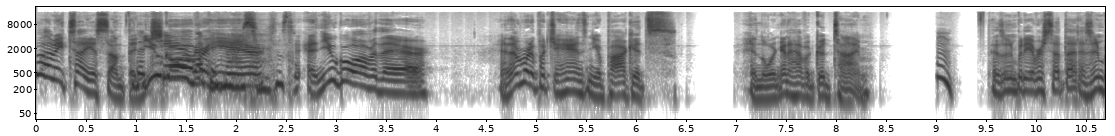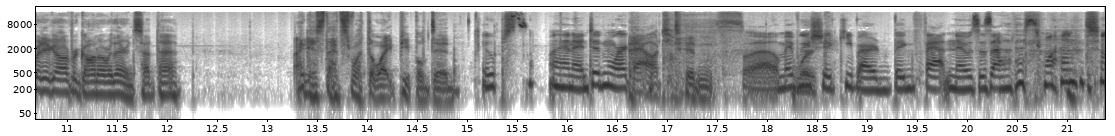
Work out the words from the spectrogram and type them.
Let me tell you something. The you go over here and you go over there, and everybody put your hands in your pockets, and we're gonna have a good time. Hmm. Has anybody ever said that? Has anybody ever gone over there and said that? I guess that's what the white people did. Oops. And it didn't work out. Didn't. So maybe we should keep our big fat noses out of this one.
